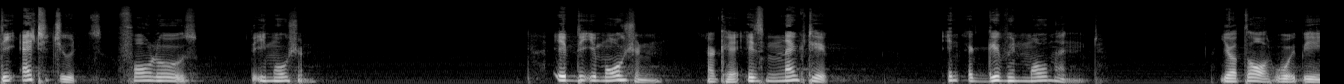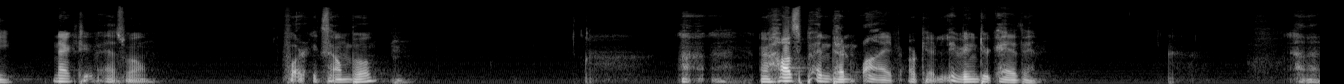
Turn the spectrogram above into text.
The attitudes follows the emotion. If the emotion, okay, is negative in a given moment, your thought will be negative as well. For example, a husband and wife, okay, living together. Uh,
